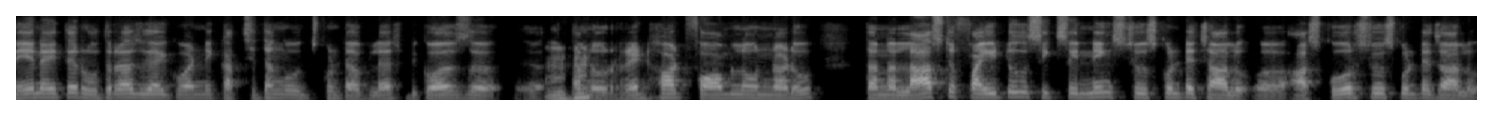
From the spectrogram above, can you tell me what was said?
నేనైతే రుతురాజ్ గాయక్వాడ్ని ఖచ్చితంగా ఉంచుకుంటా ప్లస్ బికాస్ తను రెడ్ హాట్ ఫామ్లో ఉన్నాడు. తన last five to six innings చూసుకుంటే చాలు. ఆ స్కోర్స్ చూసుకుంటే చాలు.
